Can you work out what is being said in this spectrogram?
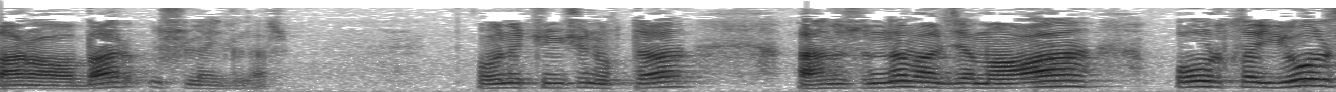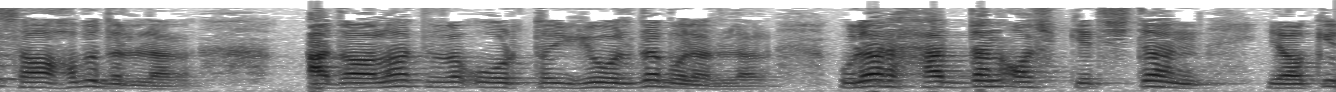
barobar ushlaydilar. O'n uchinchi nuqta ahli sunna val jamoa o'rta yo'l sohibidirlar. Adolat va o'rta yo'lda bo'ladilar. Ular haddan oshib ketishdan yoki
